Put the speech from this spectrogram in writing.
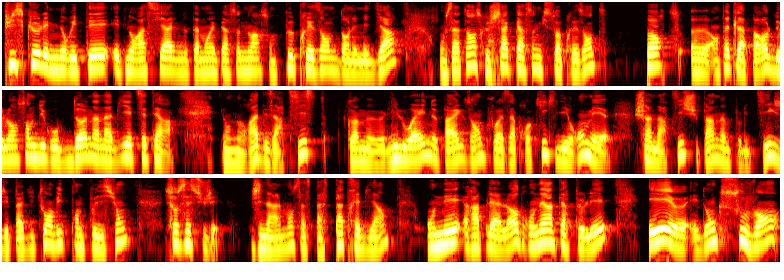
puisque les minorités ethno-raciales, notamment les personnes noires, sont peu présentes dans les médias, on s'attend à ce que chaque personne qui soit présente porte euh, en fait la parole de l'ensemble du groupe, donne un avis, etc. Et on aura des artistes comme euh, Lil Wayne par exemple ou Azap Rocky qui diront mais euh, je suis un artiste, je suis pas un homme politique, j'ai pas du tout envie de prendre position sur ces sujets. Généralement, ça se passe pas très bien. On est rappelé à l'ordre, on est interpellé, et donc souvent,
